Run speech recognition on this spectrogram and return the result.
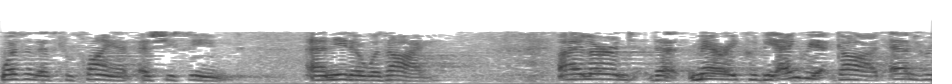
wasn't as compliant as she seemed, and neither was I. I learned that Mary could be angry at God and her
